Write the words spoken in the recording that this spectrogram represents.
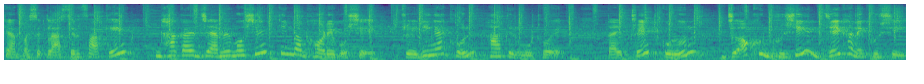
ক্যাম্পাসে ক্লাসের ফাঁকে, ঢাকার জ্যামে বসে কিংবা ঘরে বসে। ট্রেডিং এখন হাতের মুঠোয়। তাই ট্রেড করুন যখন খুশি, যেখানে খুশি।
